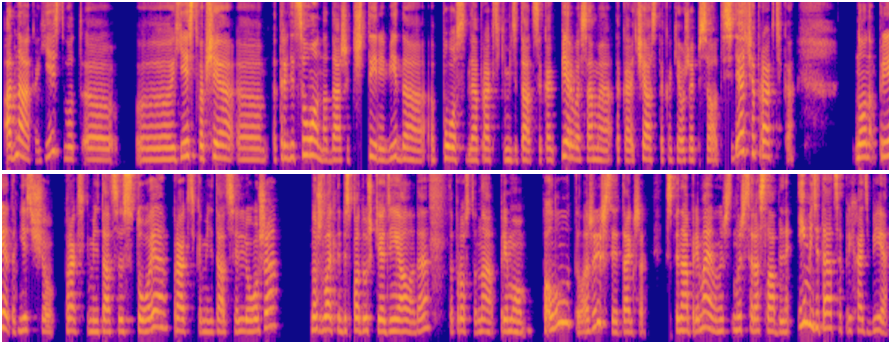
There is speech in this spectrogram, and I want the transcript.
Однако есть вот э, э, есть вообще э, традиционно даже четыре вида поз для практики медитации. Как первая, самая такая частая, как я уже описала, это сидячая практика. Но при этом есть еще практика медитации стоя, практика медитации лежа, но желательно без подушки и одеяла, да, это просто на прямом полу, ты ложишься, и также спина прямая, мышцы, расслаблены. И медитация при ходьбе.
